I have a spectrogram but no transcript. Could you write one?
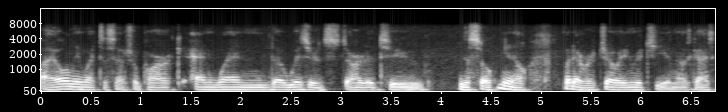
I only went to Central Park, and when the Wizards started to so you know whatever Joey and Richie and those guys.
